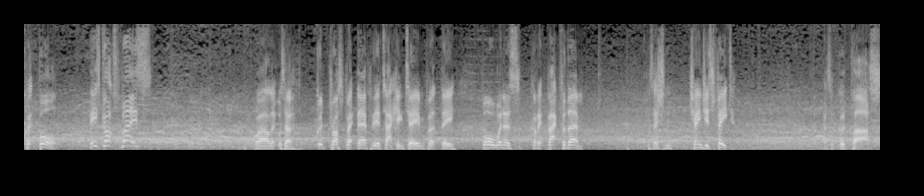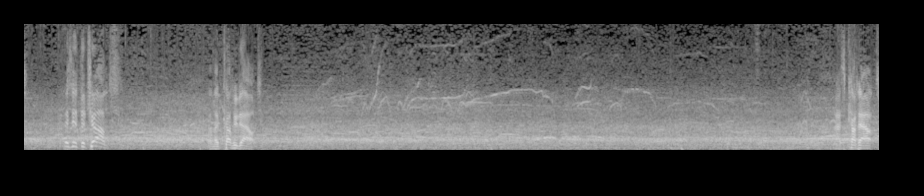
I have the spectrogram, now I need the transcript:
Quick ball. He's got space. Well, it was a good prospect there for the attacking team, but the Ball winners got it back for them. Possession changes feet. That's a good pass. This is the chance. And they cut it out. That's cut out.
